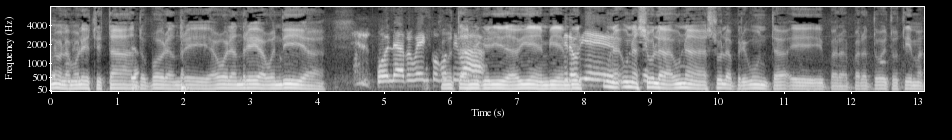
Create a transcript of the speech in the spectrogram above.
No la molestes tanto, pobre Andrea. Hola Andrea, buen día. Hola Rubén, ¿cómo, ¿Cómo te estás, mi querida? Bien, bien. Una, una sola, una sola pregunta eh, para, para todos estos temas.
